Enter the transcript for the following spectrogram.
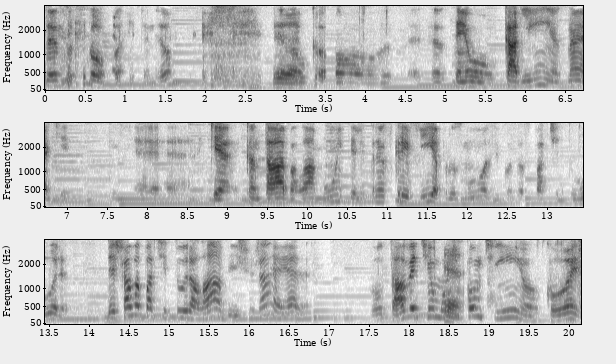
dando sopa, entendeu? É. Eu, eu- eu tenho o Carlinhos, né, que, é, que é- cantava lá muito, ele transcrevia para os músicos as partituras, deixava a partitura lá, bicho, já era. Voltava e tinha um monte É. de pontinho, coisa,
